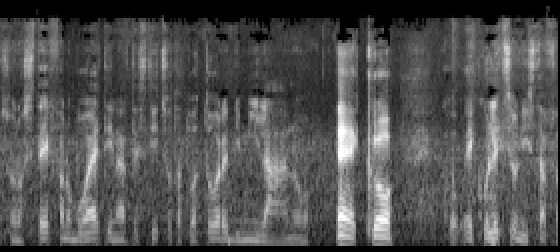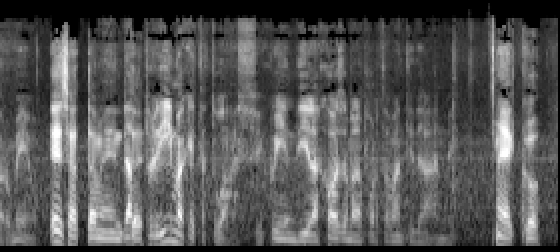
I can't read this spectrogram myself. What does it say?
Sono Stefano Boetti, in arte stizzo, tatuatore di Milano. Ecco, e collezionista Alfa Romeo. Esattamente. Da prima che tatuassi, quindi la cosa me la porto avanti da anni. Ecco.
